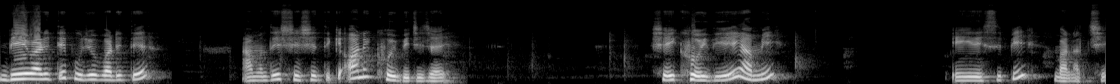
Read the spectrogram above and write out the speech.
বিয়ে বাড়িতে পুজো বাড়িতে আমাদের শেষের দিকে অনেক খই বেঁচে যায়। সেই খই দিয়েই আমি এই রেসিপি বানাচ্ছি।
